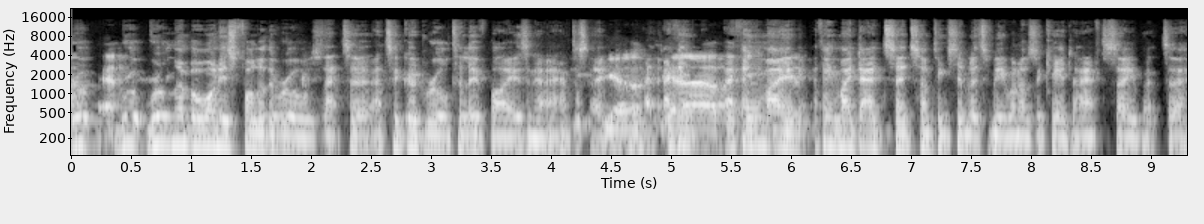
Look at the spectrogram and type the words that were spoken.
rule, and, rule, rule, number one is follow the rules. That's a that's a good rule to live by, isn't it? I have to say. Yeah, I, I yeah. Think, I think my I think my dad said something similar to me when I was a kid. I have to say, but uh,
